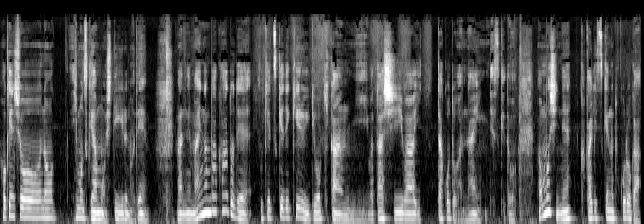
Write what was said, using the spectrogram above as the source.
保険証の紐付けはもうしているので、まあね、マイナンバーカードで受付できる医療機関に私は行ったことがないんですけど、まあ、もしねかかりつけのところが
